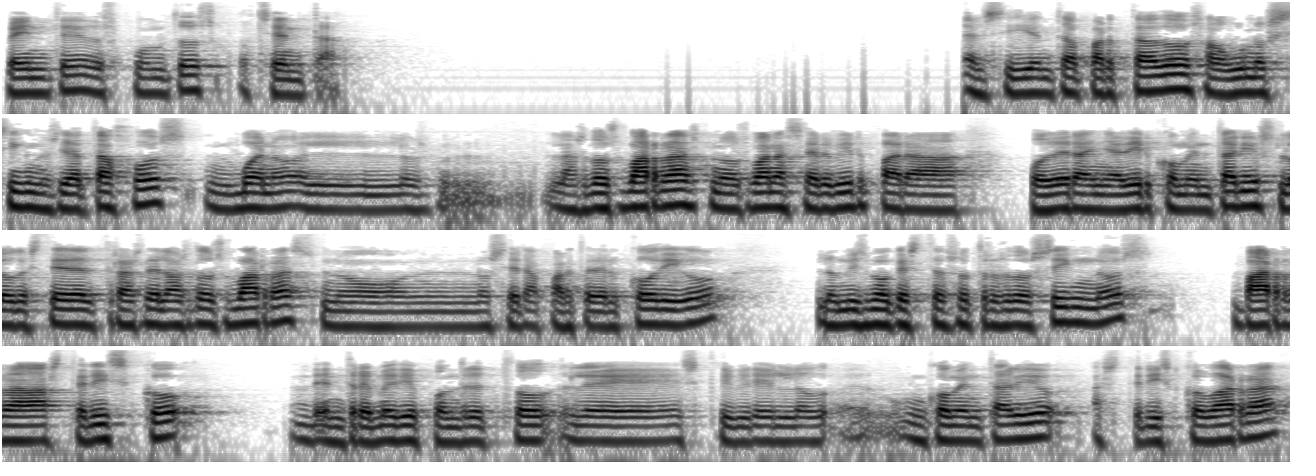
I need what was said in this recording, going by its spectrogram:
20, 2 El siguiente apartado, algunos signos y atajos. Bueno, las dos barras nos van a servir para poder añadir comentarios. Lo que esté detrás de las dos barras no, será parte del código. Lo mismo que estos otros dos signos, barra asterisco, de entre medio pondré todo, le escribiré un comentario, asterisco barra,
